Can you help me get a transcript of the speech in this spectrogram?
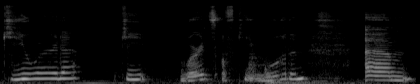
keywords of keywoorden. Um,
